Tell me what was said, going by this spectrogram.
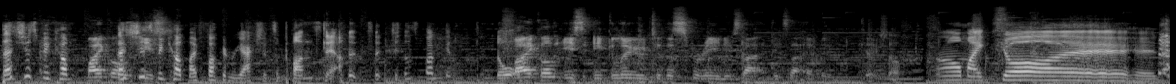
that's just become Michael that's just is- become my fucking reaction to puns now. It's just fucking normal. Michael is glued to the screen. It's that. It's that epic. Kill yourself. Oh my god.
